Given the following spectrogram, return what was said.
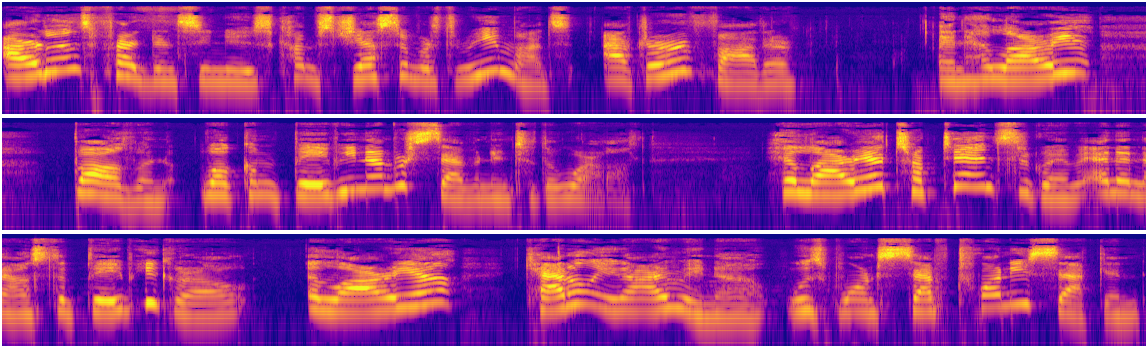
Ireland's pregnancy news comes just over three months after her father and Hilaria Baldwin welcomed baby number seven into the world. Hilaria took to Instagram and announced the baby girl, Ilaria Catalina Irina was born September 22nd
